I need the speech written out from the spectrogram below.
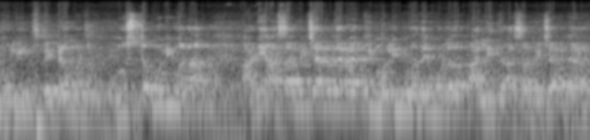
मुली वेगळं म्हणा. नुसतं मुली म्हणा आणि असा विचार करा की मुलींमध्ये मुलं आलीत असा विचार करा.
